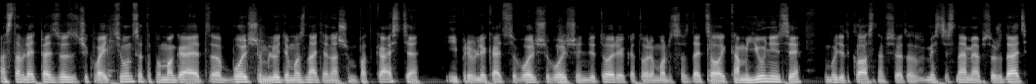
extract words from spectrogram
оставлять 5 звездочек в iTunes. Это помогает э, большим людям узнать о нашем подкасте и привлекать все больше и больше аудиторию, которая может создать целый комьюнити. Будет классно все это вместе с нами обсуждать.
